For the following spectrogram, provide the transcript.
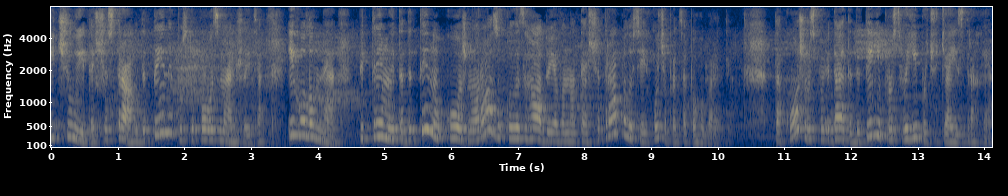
відчуєте, що страх дитини поступово зменшується. І головне, підтримуйте дитину кожного разу, коли згадує вона те, що трапилося, і хоче про це поговорити. Також розповідайте дитині про свої почуття і страхи.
